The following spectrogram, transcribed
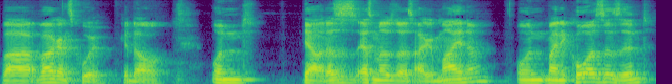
War, war ganz cool, genau. Und ja, das ist erstmal so das Allgemeine. Und meine Kurse sind,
